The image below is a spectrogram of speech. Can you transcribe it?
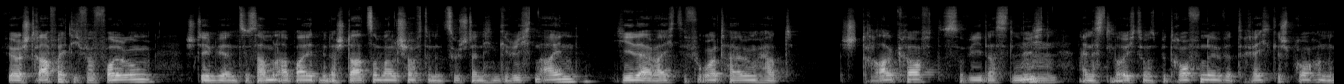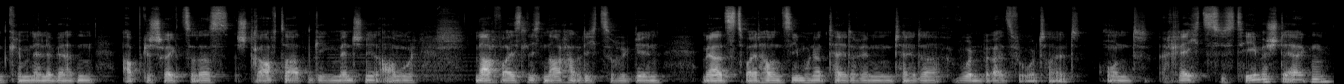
Für ihre strafrechtliche Verfolgung stehen wir in Zusammenarbeit mit der Staatsanwaltschaft und den zuständigen Gerichten ein. Jede erreichte Verurteilung hat Strahlkraft sowie das Licht mhm. eines Leuchtturms Betroffene wird Recht gesprochen und Kriminelle werden abgeschreckt, sodass Straftaten gegen Menschen in Armut nachweislich nachhaltig zurückgehen. Mehr als 2700 Täterinnen und Täter wurden bereits verurteilt. Und Rechtssysteme stärken.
